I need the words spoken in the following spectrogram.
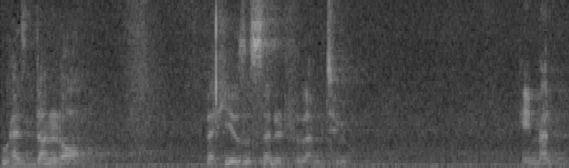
who has done it all, that he has ascended for them too. Amen.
